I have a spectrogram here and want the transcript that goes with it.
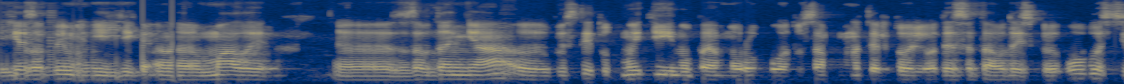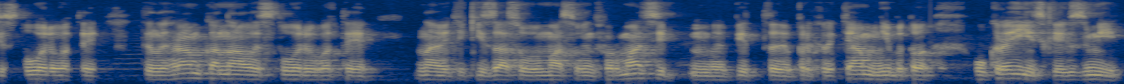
Є затримані, які е, мали е, завдання е, вести тут медійну певну роботу саме на території Одеси та Одеської області, створювати телеграм-канали, створювати навіть які засоби масової інформації під е, прикриттям, нібито українських змі.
